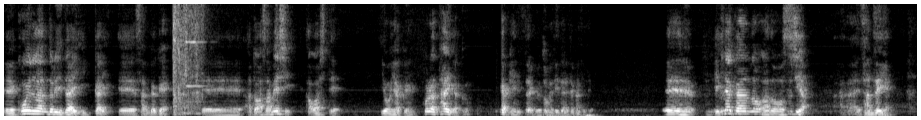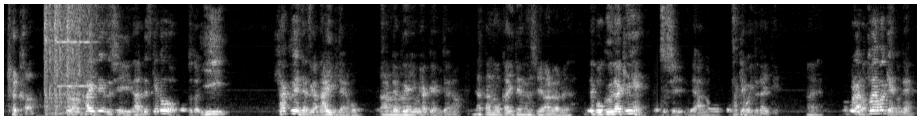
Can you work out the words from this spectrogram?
えー、コインランドリー代1回、えー、300円、えー、あと朝飯合わせて400円。これは大河君。が県立大学で止めていただいた方で。えー、田舎のあの寿司屋。えー3000円。高っ。回転寿司なんですけどちょっといい。100円のやつがないみたいな方300円400円みたいな。田舎の回転寿司あるある。やで僕だけお寿司であのお酒もいただいて。はい。これあの富山県のね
